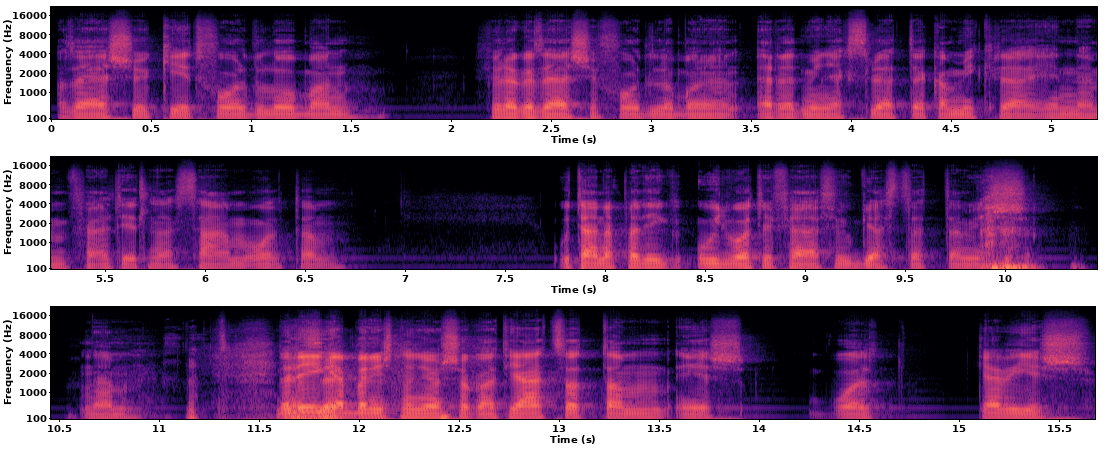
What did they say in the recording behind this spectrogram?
az első két fordulóban főleg az első fordulóban olyan eredmények születtek, amikre én nem feltétlenül számoltam. Utána pedig úgy volt, hogy felfüggesztettem, és nem. De régebben is nagyon sokat játszottam, és volt kevés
